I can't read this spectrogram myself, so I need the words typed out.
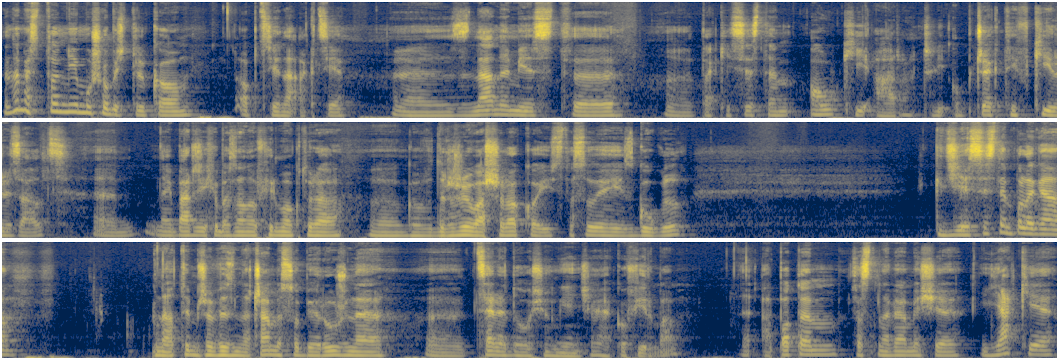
Natomiast to nie muszą być tylko opcje na akcje. E, znanym jest e, e, taki system OKR, czyli Objective Key Results. Najbardziej chyba znaną firmą, która go wdrożyła szeroko i stosuje jest Google, gdzie system polega na tym, że wyznaczamy sobie różne cele do osiągnięcia jako firma, a potem zastanawiamy się, jakie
